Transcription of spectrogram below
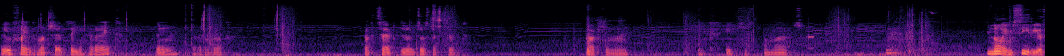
we'll find machete, right? Game or not? Accept, just accept. Fuck you, man. I hate you so much. No, I'm serious.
